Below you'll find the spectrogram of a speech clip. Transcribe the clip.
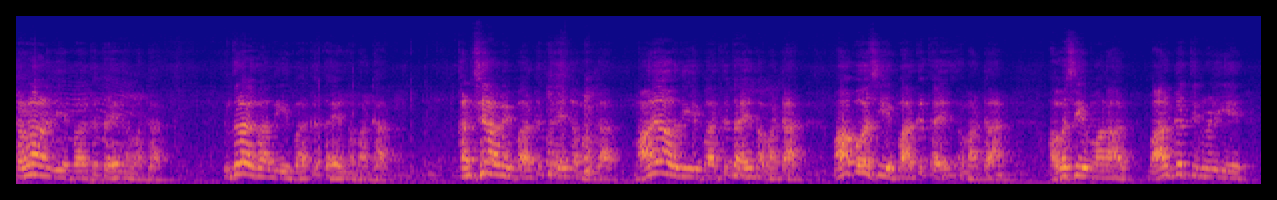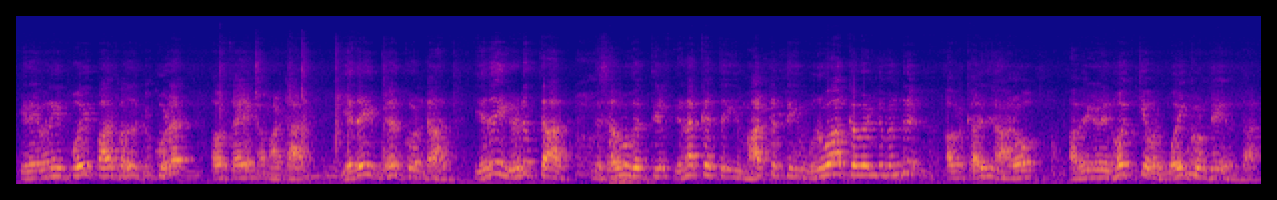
கருணாநிதியை பார்க்க தயங்க மாட்டார். இந்திரா காந்தியை பார்க்க தயங்க மாட்டார். கன்சிராமை பார்க்க தயங்க மாட்டார் மாயாவதியை பார்க்க தயங்க மாட்டார் மாபோசியை பார்க்க தயங்க மாட்டான். அவசியமானால் மார்க்கத்தின் வழியே இறைவனை போய் பார்ப்பதற்கு கூட அவர் தயங்க மாட்டார். எதை மேற்கொண்டால் எதை எடுத்தால் இந்த சமூகத்தில் இணக்கத்தையும் மாற்றத்தையும் உருவாக்க வேண்டும் என்று அவர் கருதினாரோ அவைகளை நோக்கி அவர் போய்க்கொண்டே இருந்தார்.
